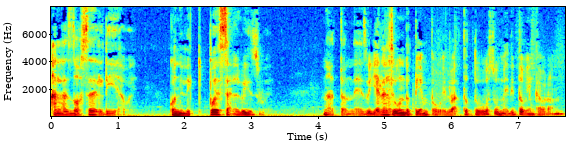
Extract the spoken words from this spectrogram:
a las 12 del día, güey. Con el equipo de San Luis, güey. No, ¿dónde güey? Ya era el segundo tiempo, güey. El vato tuvo su mérito bien cabrón.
